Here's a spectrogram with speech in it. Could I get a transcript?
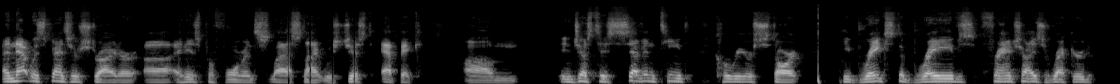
and that was Spencer Strider uh, and his performance last night was just epic. Um, in just his 17th career start, he breaks the Braves franchise record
